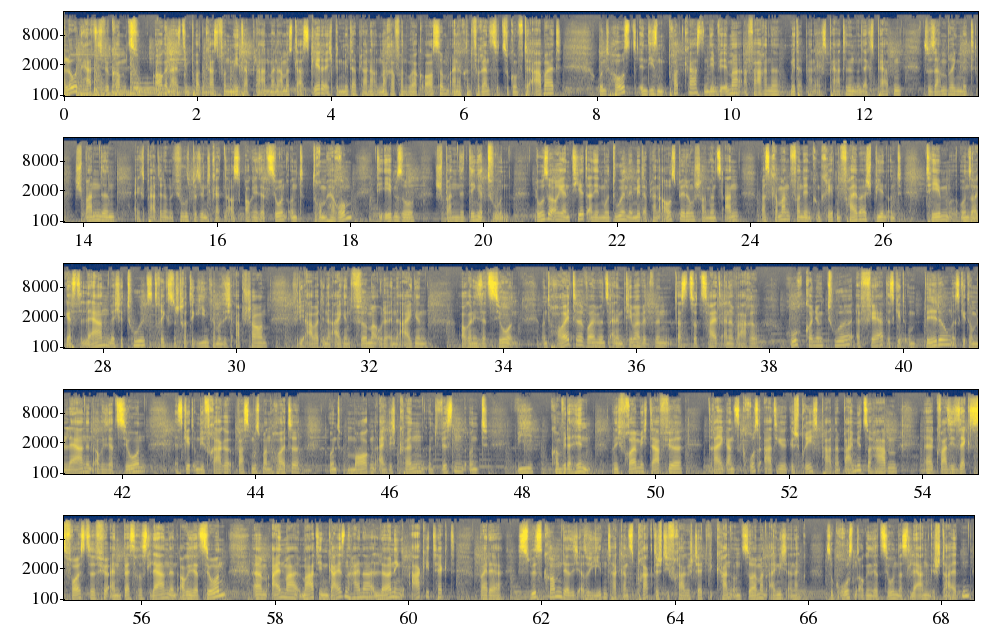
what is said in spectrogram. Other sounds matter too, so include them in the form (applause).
Hallo und herzlich willkommen zu Organize, dem Podcast von Metaplan. Mein Name ist Lars Gede, ich bin Metaplaner und Macher von Work Awesome, einer Konferenz zur Zukunft der Arbeit und Host in diesem Podcast, in dem wir immer erfahrene Metaplan-Expertinnen und Experten zusammenbringen mit spannenden Expertinnen und Führungspersönlichkeiten aus Organisationen und drumherum, die ebenso spannende Dinge tun. Lose orientiert an den Modulen der Metaplan-Ausbildung schauen wir uns an, was kann man von den konkreten Fallbeispielen und Themen unserer Gäste lernen, welche Tools, Tricks und Strategien kann man sich abschauen für die Arbeit in der eigenen Firma oder in der eigenen Organisation. Und heute wollen wir uns einem Thema widmen, das zurzeit eine wahre Hochkonjunktur erfährt. Es geht um Bildung, es geht um Lernen in Organisationen, es geht um die Frage, was muss man heute und morgen eigentlich können und wissen und wie kommen wir da hin? Und ich freue mich dafür, drei ganz großartige Gesprächspartner bei mir zu haben, äh, quasi sechs Fäuste für ein besseres Lernen in Organisationen. Ähm, einmal Martin Geisenheiner, Learning Architect bei der Swisscom, der sich also jeden Tag ganz praktisch die Frage stellt, wie kann und soll man eigentlich in einer so großen Organisation das Lernen gestalten.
